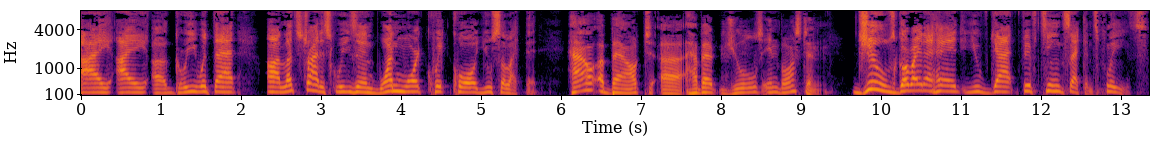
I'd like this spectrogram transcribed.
I I agree with that. Uh, let's try to squeeze in one more quick call. You selected. How about uh, how about Jules in Boston? Jules, go right ahead. You've got 15 seconds, please.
